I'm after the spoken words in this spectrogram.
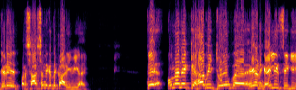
ਜਿਹੜੇ ਪ੍ਰਸ਼ਾਸਨਿਕ ਅਧਿਕਾਰੀ ਵੀ ਆਏ। ਤੇ ਉਹਨਾਂ ਨੇ ਕਿਹਾ ਵੀ ਜੋ ਅਹ, ਇਹ ਅਣਗਹਿਲੀ ਸੀਗੀ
